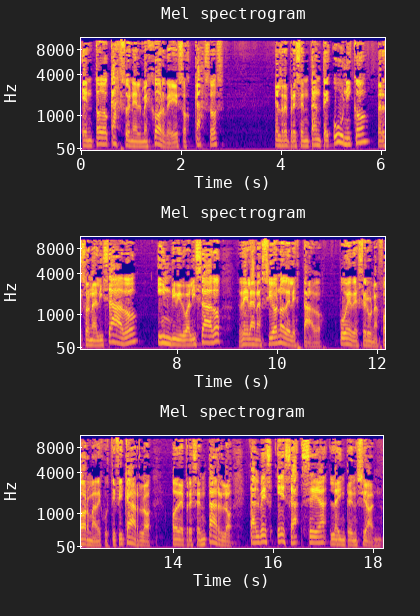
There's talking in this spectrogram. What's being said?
En todo caso, en el mejor de esos casos, el representante único, personalizado, individualizado de la nación o del Estado. Puede ser una forma de justificarlo, o de presentarlo. Tal vez esa sea la intención.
